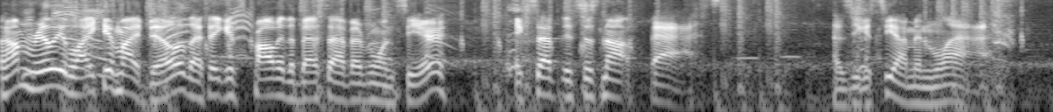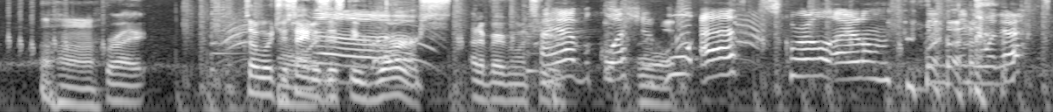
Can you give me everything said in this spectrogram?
I'm really liking my build. I think it's probably the best out of everyone's here. Except it's just not fast. As you can see, I'm in last. Uh huh. Right. So what you're saying is this the Uh, worst out of everyone's I have a question. Who asked Squirrel? I don't think anyone asked.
